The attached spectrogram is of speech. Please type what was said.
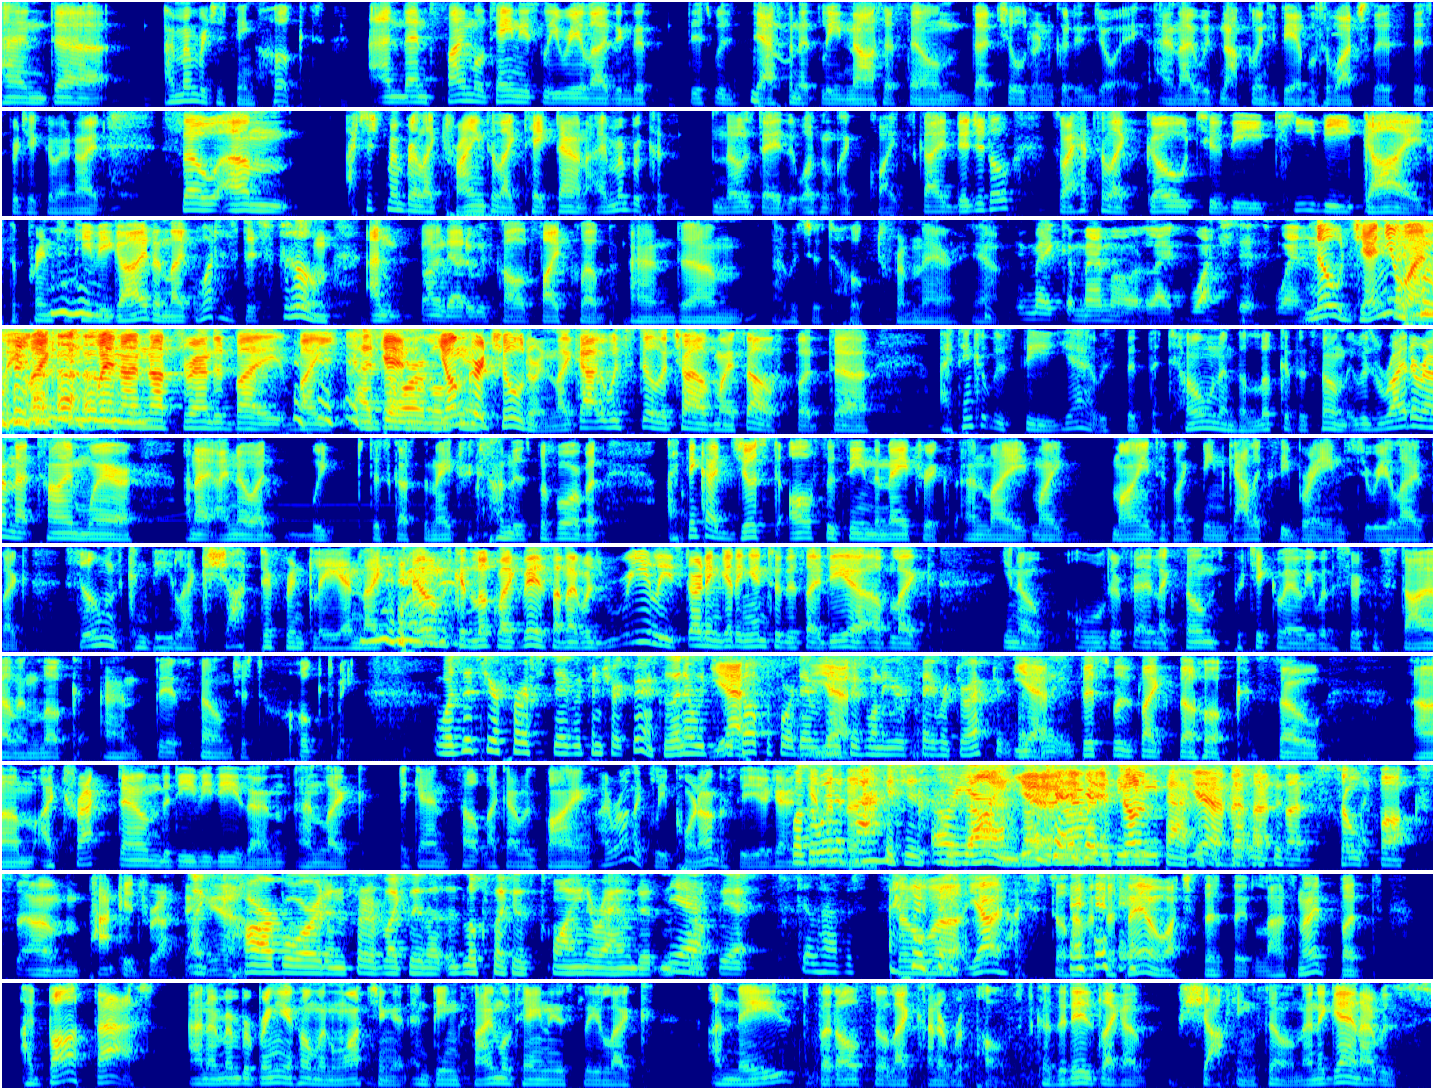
And uh, I remember just being hooked, and then simultaneously realizing that this was definitely not a film that children could enjoy, and I was not going to be able to watch this this particular night. So um, I just remember like trying to like take down. I remember because in those days it wasn't like quite Sky Digital, so I had to like go to the TV guide, the print TV guide, and like what is this film? And find out it was called Fight Club, and um, I was just hooked from there. Yeah. You make a memo like, watch this when. No, genuinely, like when I'm not surrounded by by again, younger kids. children. Like I was still a child myself, but uh, I think it was the yeah, it was the, the tone and the look of this film. It was right around that time where, and I, I know I'd, we discussed the Matrix on this before, but I think I'd just also seen the Matrix, and my my mind had like been galaxy brains to realize like films can be like shot differently and like films can look like this and i was really starting getting into this idea of like you know older like films particularly with a certain style and look and this film just hooked me Was this your first David Fincher experience? Because I know we, we Yes, talked before. David yes. Fincher is one of your favorite directors. I yes believe. this was like the hook so um, i tracked down the dvd then and like again felt like i was buying ironically pornography again Well, the way given the package is Oh, yeah. designed. yeah, like, you remember it the DVD does, package? yeah it's got that, like that, this that soapbox um, package wrapping like yeah cardboard and sort of like the, it looks like there's twine around it and Yeah. stuff. Yeah. Still have it. So uh, yeah, I still have it the same. I watched the, the last night, but I bought that, and I remember bringing it home and watching it, and being simultaneously like amazed, but also like kind of repulsed because it is like a shocking film. And again, I was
